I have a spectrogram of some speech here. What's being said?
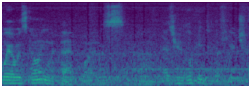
where I was going with that was, uh, as you look into the future,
